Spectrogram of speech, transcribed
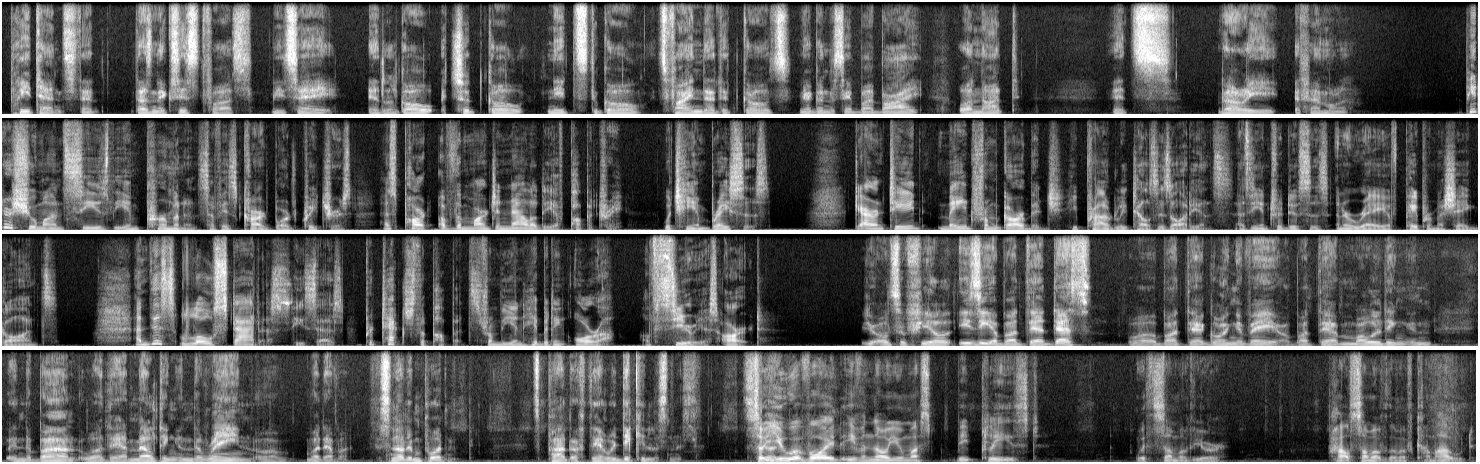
pretense that doesn't exist for us. We say it'll go, it should go, needs to go, it's fine that it goes. We're going to say bye bye or not. It's very ephemeral. Peter Schumann sees the impermanence of his cardboard creatures as part of the marginality of puppetry, which he embraces. Guaranteed made from garbage, he proudly tells his audience as he introduces an array of papier mache gods. And this low status, he says, protects the puppets from the inhibiting aura of serious art. You also feel easy about their death or about their going away or about their molding in in the barn or their melting in the rain or whatever. It's not important. It's part of their ridiculousness. So Good. you avoid, even though you must be pleased with some of your, how some of them have come out.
